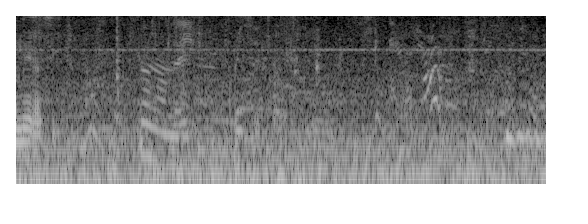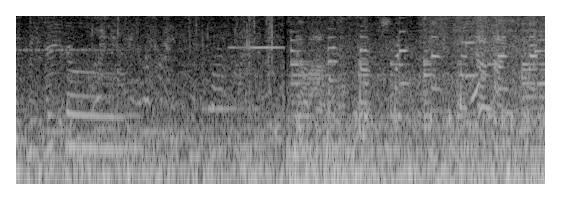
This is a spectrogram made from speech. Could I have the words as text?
名らしいそうなんだ美味しそう美味し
